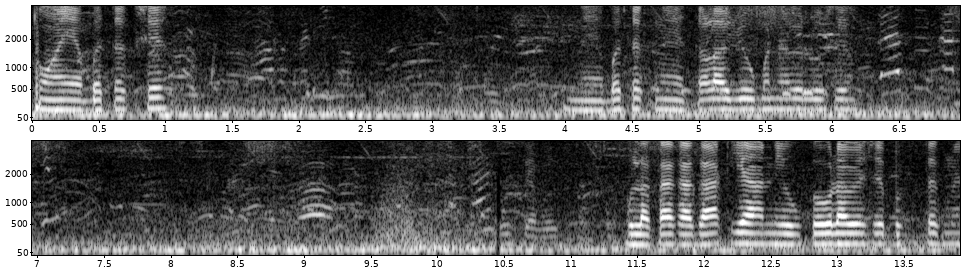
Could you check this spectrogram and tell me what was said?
તો અહીંયા બતક છે. ને બતકને તળાવ જેવું બનાવેલું છે. ઓલા કાકા ગાંઠિયા ને એવું ખવડાવે છે બતકને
